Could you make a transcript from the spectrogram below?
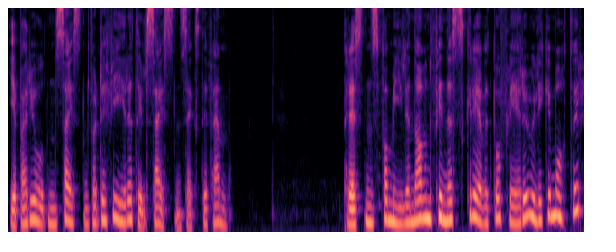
i perioden 1644 til 1665. Prestens familienavn finnes skrevet på flere ulike måter,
